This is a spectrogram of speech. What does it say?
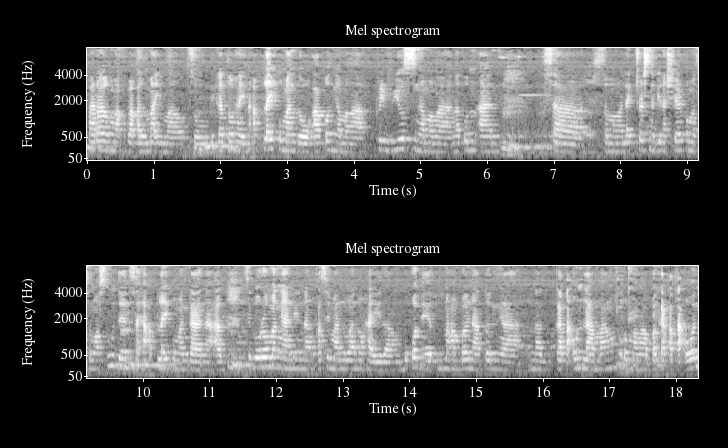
para makapakalma imaw. So, di ka to hay na-apply ko man do akon nga mga previous nga mga natun-an Mm. sa sa mga lectures nga gina-share ko man sa mga students sa apply ko man kana ag siguro man nga ni nang kasi manwa no hay lang bukod et mahambal naton nga nagkataon lamang kung Okay. mga pagkakataon.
